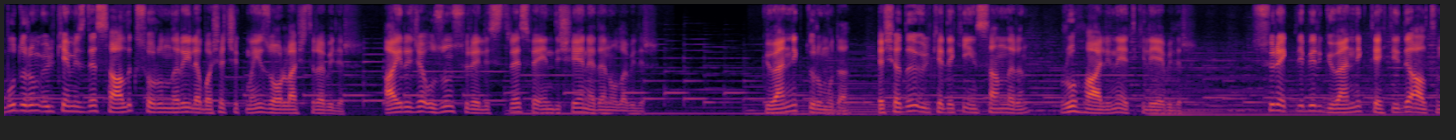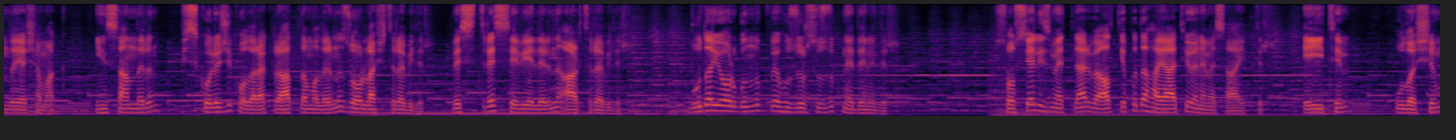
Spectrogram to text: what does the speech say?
Bu durum ülkemizde sağlık sorunlarıyla başa çıkmayı zorlaştırabilir. Ayrıca uzun süreli stres ve endişeye neden olabilir. Güvenlik durumu da yaşadığı ülkedeki insanların ruh halini etkileyebilir. Sürekli bir güvenlik tehdidi altında yaşamak insanların psikolojik olarak rahatlamalarını zorlaştırabilir ve stres seviyelerini artırabilir. Bu da yorgunluk ve huzursuzluk nedenidir. Sosyal hizmetler ve altyapı da hayati öneme sahiptir. Eğitim, ulaşım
